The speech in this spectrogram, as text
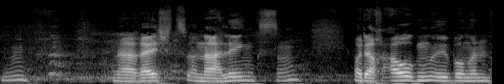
hm, nach rechts und nach links, hm, oder auch Augenübungen.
